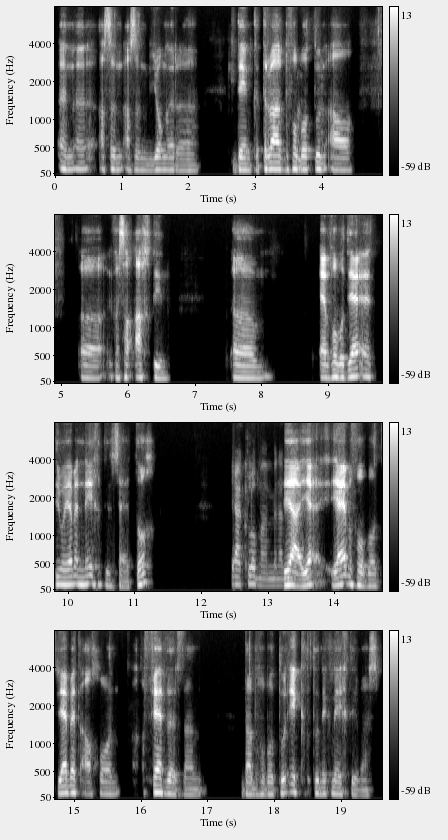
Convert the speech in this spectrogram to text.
een, uh, als, een, als een jongere denken. Terwijl ik bijvoorbeeld toen al, uh, ik was al 18. Um, ehm, en bijvoorbeeld, jij, eh, Timo, jij bent 19, zei je, toch? Ja, klopt, man. Ben ja, jij, jij bijvoorbeeld, jij bent al gewoon verder dan, dan bijvoorbeeld toen ik, toen ik 19 was.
